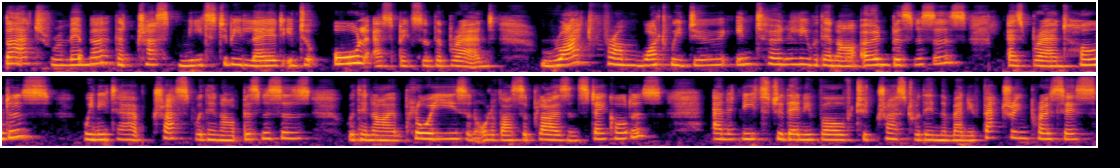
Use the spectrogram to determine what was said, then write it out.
But remember that trust needs to be layered into all aspects of the brand, right from what we do internally within our own businesses as brand holders. We need to have trust within our businesses, within our employees, and all of our suppliers and stakeholders. And it needs to then evolve to trust within the manufacturing process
